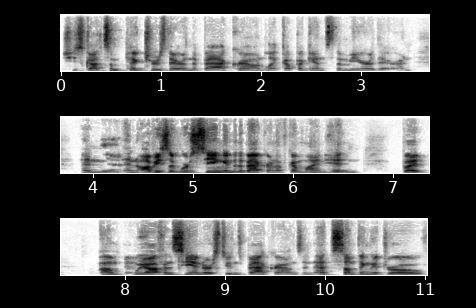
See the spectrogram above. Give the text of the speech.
she's got some pictures there in the background, like up against the mirror there, and and yeah. and obviously we're seeing into the background. I've got mine hidden, but um, we often see in our students' backgrounds, and that's something that drove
